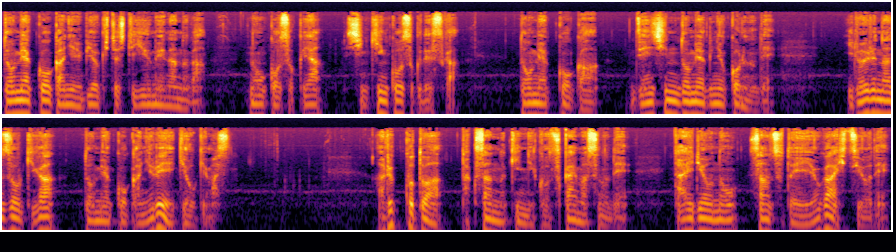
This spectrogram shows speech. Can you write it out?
動脈硬化による病気として有名なのが脳梗塞や心筋梗塞ですが動脈硬化は全身の動脈に起こるのでいろいろな臓器が動脈硬化による影響を受けます。歩くことはたくさんの筋肉を使いますので大量の酸素と栄養が必要で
